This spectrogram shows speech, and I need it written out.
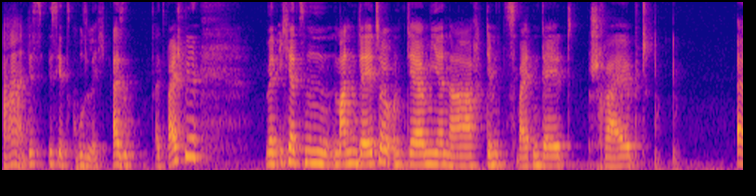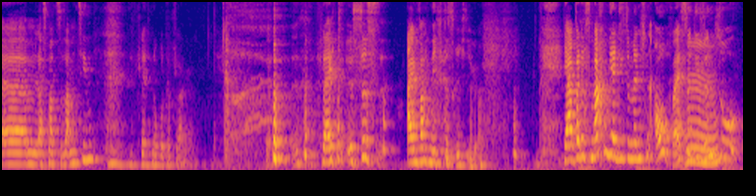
ah, das ist jetzt gruselig. Also als Beispiel, wenn ich jetzt einen Mann date und der mir nach dem zweiten Date schreibt, ähm, lass mal zusammenziehen, vielleicht eine rote Flagge. vielleicht ist es einfach nicht das Richtige. Ja, aber das machen ja diese Menschen auch, weißt du, die sind mhm. so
